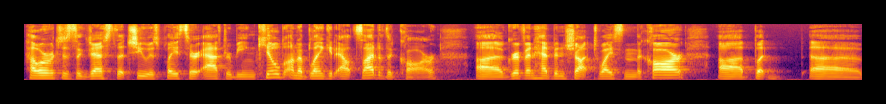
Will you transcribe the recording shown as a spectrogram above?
however, to suggest that she was placed there after being killed on a blanket outside of the car. Uh, Griffin had been shot twice in the car, uh, but uh,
